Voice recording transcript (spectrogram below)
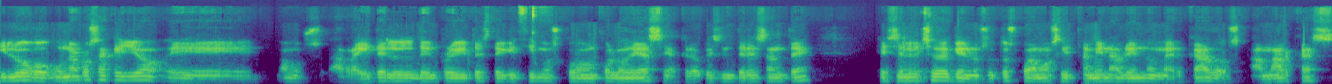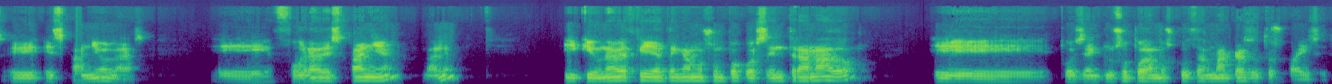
y luego, una cosa que yo, eh, vamos, a raíz del, proyecto este que hicimos con, lo de Asia, creo que es interesante, es el hecho de que nosotros podamos ir también abriendo mercados a marcas eh, españolas eh, fuera de España, ¿vale? Y que una vez que ya tengamos un poco ese entramado, pues ya incluso podamos cruzar marcas de otros países.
